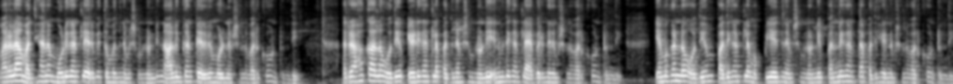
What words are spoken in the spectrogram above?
మరలా మధ్యాహ్నం మూడు గంటల ఇరవై తొమ్మిది నిమిషం నుండి నాలుగు గంటల ఇరవై మూడు నిమిషాల వరకు ఉంటుంది. రాహుకాలం ఉదయం ఏడు గంటల పది నిమిషం నుండి ఎనిమిది గంటల యాభై రెండు నిమిషాల వరకు ఉంటుంది. యమగండం ఉదయం పది గంటల ముప్పై ఐదు నిమిషం నుండి పన్నెండు గంటల పదిహేడు నిమిషాల వరకు ఉంటుంది.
